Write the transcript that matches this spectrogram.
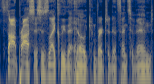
thought process is likely that he'll convert to defensive end.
